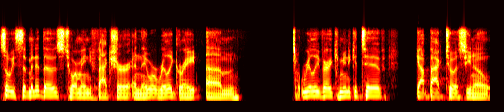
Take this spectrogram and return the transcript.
So we submitted those to our manufacturer and they were really great. Um, really very communicative, got back to us, you know,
